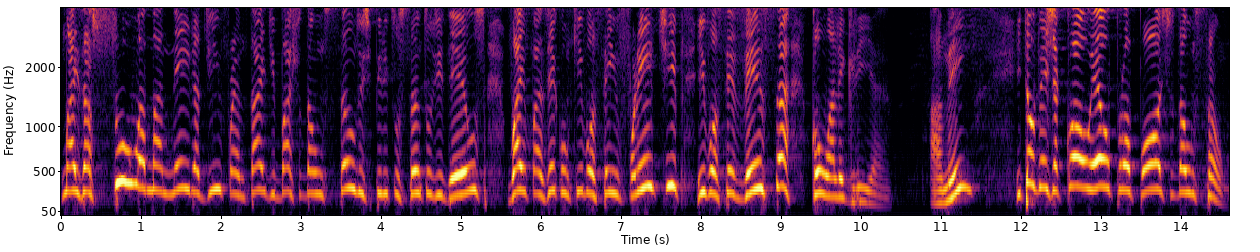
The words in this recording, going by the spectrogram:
mas a sua maneira de enfrentar debaixo da unção do Espírito Santo de Deus vai fazer com que você enfrente e você vença com alegria. Amém? Então veja qual é o propósito da unção.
